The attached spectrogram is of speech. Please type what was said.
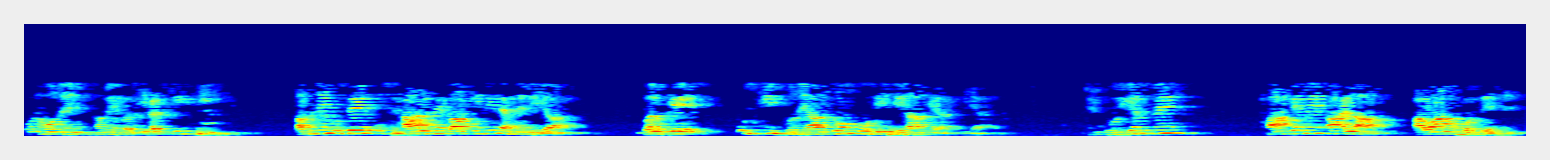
انہوں نے ہمیں وضیحت کی تھی، ہم نے اسے اس حال میں باقی نہیں رہنے دیا، بلکہ اس کی بنیادوں کو ہی ہلا کے رکھ دیا ہے۔ جمہوریت میں حاکم اعلی عوام ہوتے ہیں۔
